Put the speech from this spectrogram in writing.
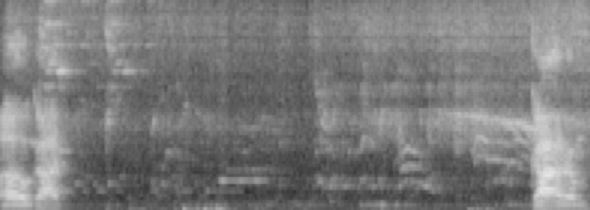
Oh god. Got him.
